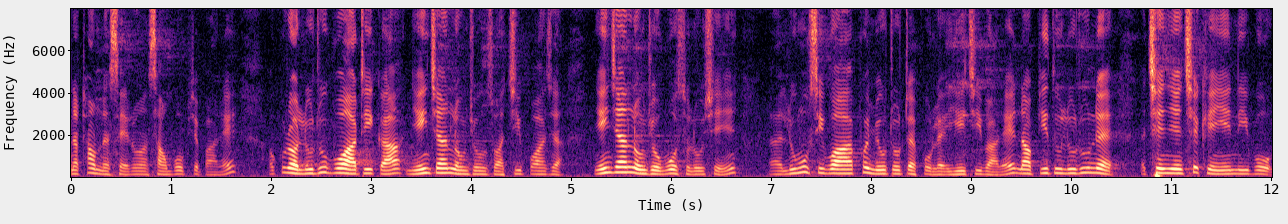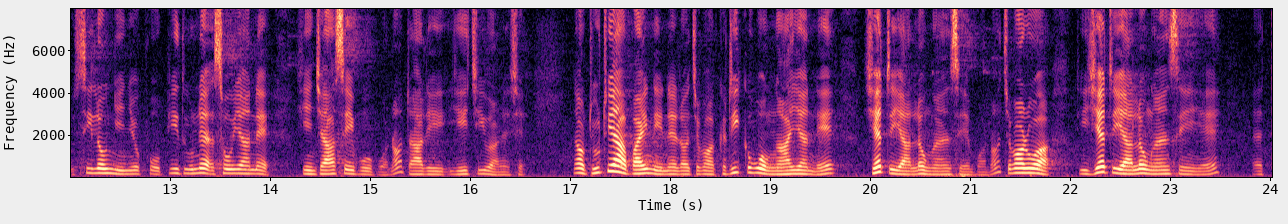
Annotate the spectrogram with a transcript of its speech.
2020တုန်းကဆောင်ဖို့ဖြစ်ပါတယ်အခုတော့လူထုဘဝအထီးကငိမ့်ချမ်းလုံခြုံစွာကြီးပွားကြငိမ့်ချမ်းလုံခြုံဖို့ဆိုလို့ရှိရင်အဲ လူမှုစီးပွားဖွံ့ဖြိုးတိုးတက်ဖို့လည်းအရေးကြီးပါတယ်။နောက်ပြည်သူလူထုနဲ့အချင်းချင်းချစ်ခင်ရင်းနှီးဖို့စီးလုံးညီညွတ်ဖို့ပြည်သူနဲ့အစိုးရနဲ့ယဉ်ကြားစေဖို့ပေါ့နော်ဒါတွေအရေးကြီးပါတယ်ရှင်။နောက်ဒုတိယပိုင်းအနေနဲ့တော့ကျွန်မဂတိကဝတ်9ရက်နဲ့ရက်တရာလုပ်ငန်းစဉ်ပေါ့နော်ကျွန်တော်တို့ကဒီရက်တရာလုပ်ငန်းစဉ်ရဲ့တ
